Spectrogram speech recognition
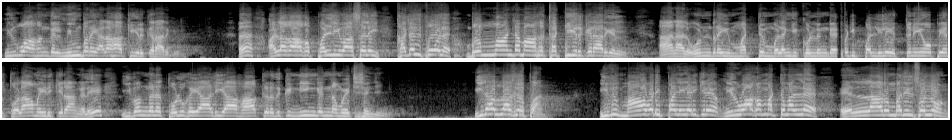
நிர்வாகங்கள் மிம்பரை அழகாக்கி இருக்கிறார்கள். அழகாக பள்ளிவாசலை கடல் போல பிரம்மாண்டமாக கட்டி இருக்கிறார்கள் ஆனால் ஒன்றை மட்டும் விளங்கிக் கொள்ளுங்க இப்படி பள்ளியில எத்தனையோ பேர் தொழாம இருக்கிறாங்களே இவங்களை தொழுகையாளியாக ஆக்குறதுக்கு நீங்க என்ன முயற்சி செஞ்சீங்க? இது அல்லாஹ் கேட்பான். இது மாவடி பள்ளியில் இருக்கிற நிர்வாகம் மட்டுமல்ல எல்லாரும் பதில் சொல்லணும்.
